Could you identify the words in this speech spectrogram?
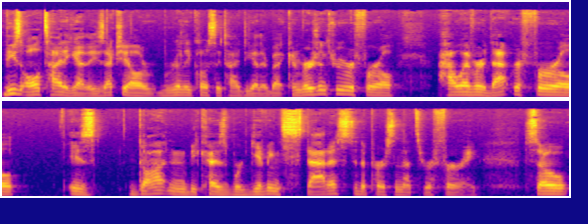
these all tie together. These actually all really closely tied together. But conversion through referral, however, that referral is gotten because we're giving status to the person that's referring. So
